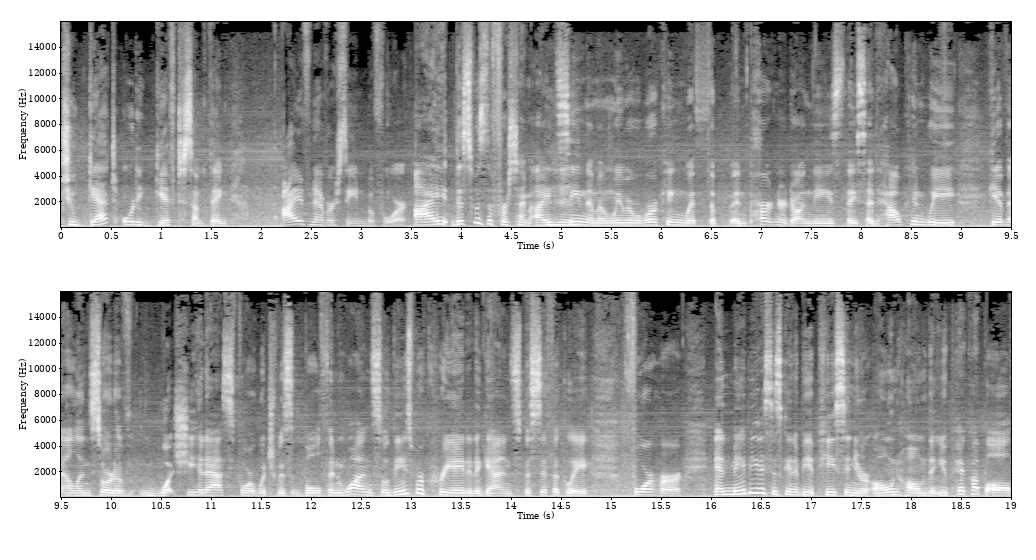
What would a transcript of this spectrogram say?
to get or to gift something I've never seen before. I this was the first time I'd seen them, and we were working with the, and partnered on these. They said, "How can we give Ellen sort of what she had asked for, which was both in one?" So these were created again specifically for her. And maybe this is going to be a piece in your own home that you pick up all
